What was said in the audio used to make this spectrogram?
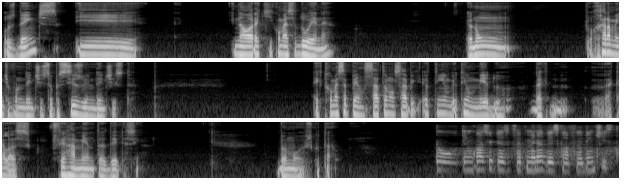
os dentes e, e na hora que começa a doer, né? Eu não. Eu raramente vou no dentista, eu preciso ir no dentista. É que tu começa a pensar, tu não sabe. Eu tenho, eu tenho medo da, daquelas ferramentas dele, assim. Vamos escutar. Eu tenho quase certeza que foi a primeira vez que ela foi ao dentista.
